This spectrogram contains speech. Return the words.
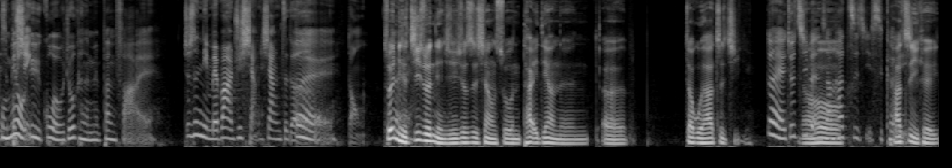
我没有遇过，我觉得可能没办法哎，就是你没办法去想象这个，对，懂。所以你的基准点其实就是像说，他一定要能呃。照顾他自己，对，就基本上他自己是可以，他自己可以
